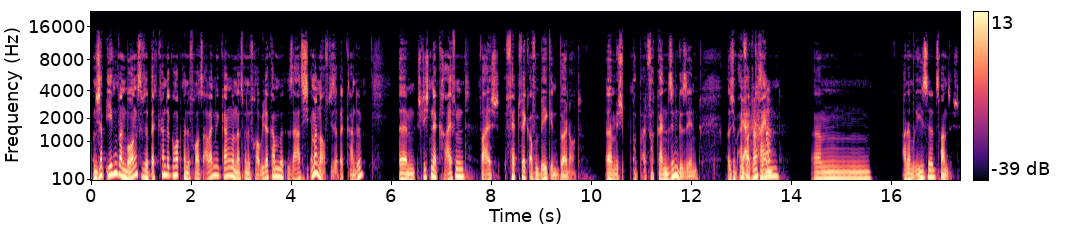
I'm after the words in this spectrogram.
Und ich habe irgendwann morgens auf der Bettkante gehockt, meine Frau ist arbeiten gegangen und als meine Frau wiederkam, saß ich immer noch auf dieser Bettkante. Ähm, schlicht und ergreifend war ich fett weg auf dem Weg in Burnout. Ähm, ich habe einfach keinen Sinn gesehen. Also ich habe einfach keinen. Ähm, Adam Riese 20.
